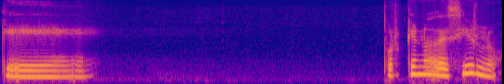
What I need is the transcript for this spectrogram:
que, ¿por qué no decirlo?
